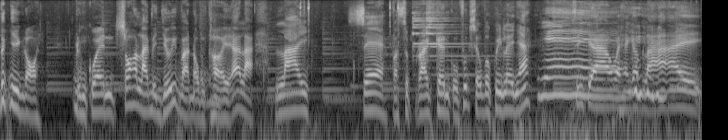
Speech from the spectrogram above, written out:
Tất nhiên rồi. Đừng quên số hotline bên dưới và đồng thời á, là like share và subscribe kênh của Phước Sửu và Quyên Lê nhé. Yeah. Xin chào và hẹn gặp lại.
